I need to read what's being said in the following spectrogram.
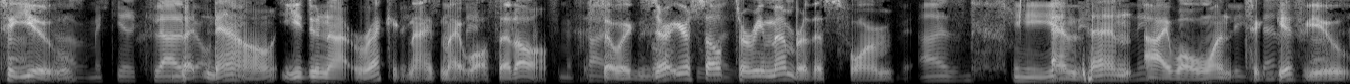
to you, but now you do not recognize my wealth at all. So exert yourself to remember this form, and then I will want to give you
